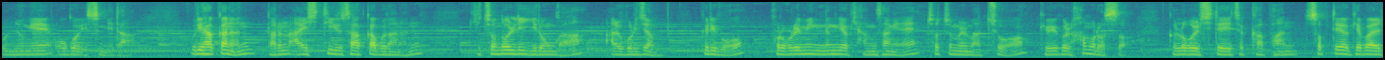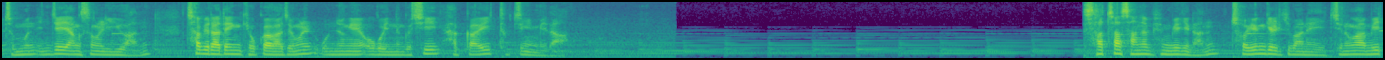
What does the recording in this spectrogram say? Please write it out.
운영해 오고 있습니다. 우리 학과는 다른 ICT 유사 학과보다는 기초 논리 이론과 알고리즘 그리고 프로그래밍 능력 향상에 초점을 맞추어 교육을 함으로써 글로벌 시대에 적합한 소프트웨어 개발 전문 인재 양성을 이유한 차별화된 교과 과정을 운영해 오고 있는 것이 학과의 특징입니다. 4차 산업혁명이란 초연결 기반의 진흥화 및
